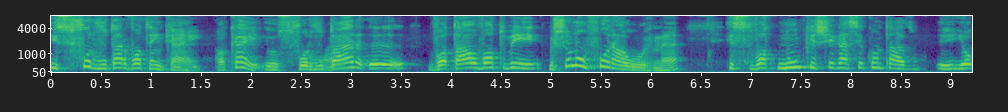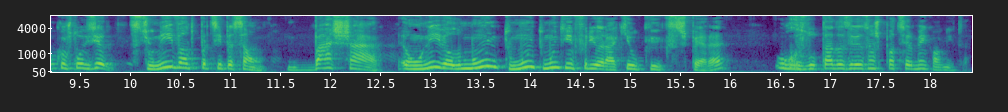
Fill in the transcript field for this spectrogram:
E se for votar, vota em quem? Ok, eu se for votar, uh, vota A ou voto B. Mas se eu não for à urna, esse voto nunca chega a ser contado. E é o que eu estou a dizer. Se o nível de participação baixar a um nível muito, muito, muito inferior àquilo que, que se espera, o resultado das eleições pode ser uma incógnita.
